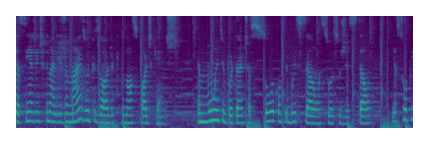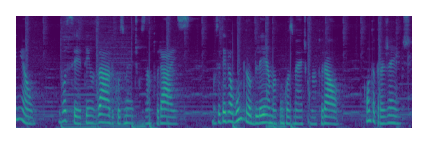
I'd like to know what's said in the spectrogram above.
E assim a gente finaliza mais um episódio aqui do nosso podcast. É muito importante a sua contribuição, a sua sugestão e a sua opinião. Você tem usado cosméticos naturais? Você teve algum problema com cosmético natural? Conta pra gente.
